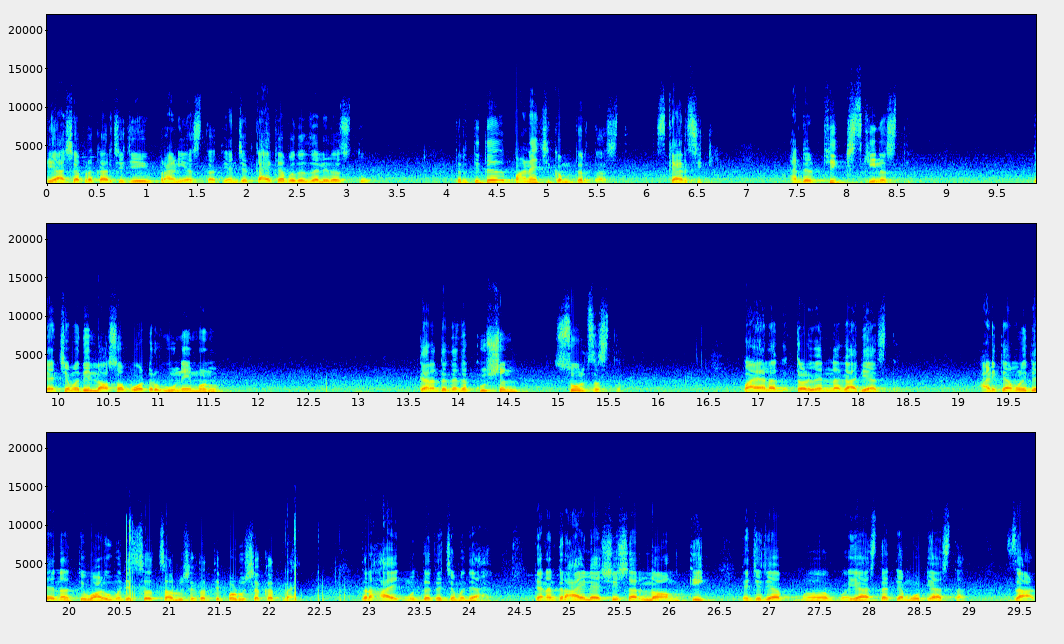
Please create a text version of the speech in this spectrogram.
हे अशा प्रकारचे जे प्राणी असतात यांच्यात काय काय बदल झालेला असतो? तर तिथे पाण्याची कमतरता असते. Scarcity and their thick skin असते. त्यांच्यामध्ये लॉस ऑफ वॉटर होऊ नये म्हणून. त्यानंतर त्यांचा कुशन सोल्स असतं पायाला तळव्यांना गादी असतात. आणि त्यामुळे त्यांना ते वाळूमध्ये सहज चालू शकतात ते पडू शकत नाही. तर हा एक मुद्दा त्याच्यामध्ये आहे. त्यानंतर आय लॅशेस आर लॉंग थिक त्यांच्या ज्या ह्या असतात त्या मोठ्या असतात. जाड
